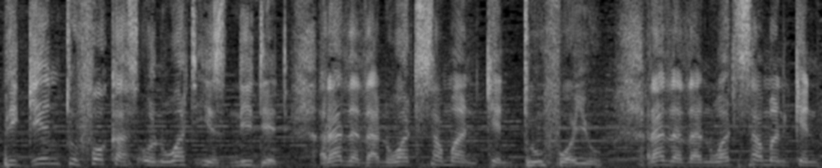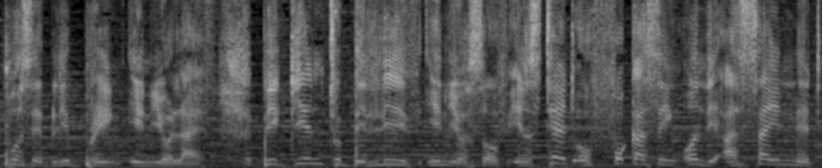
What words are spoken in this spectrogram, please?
Begin to focus on what is needed rather than what someone can do for you, rather than what someone can possibly bring in your life. Begin to believe in yourself instead of focusing on the assignment,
